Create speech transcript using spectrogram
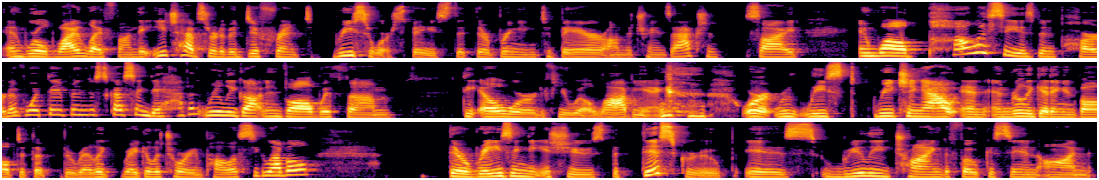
and World Wildlife Fund. They each have sort of a different resource base that they're bringing to bear on the transaction side. And while policy has been part of what they've been discussing, they haven't really gotten involved with um, the L word, if you will, lobbying, or at least reaching out and, and really getting involved at the, the regulatory and policy level. They're raising the issues, but this group is really trying to focus in on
